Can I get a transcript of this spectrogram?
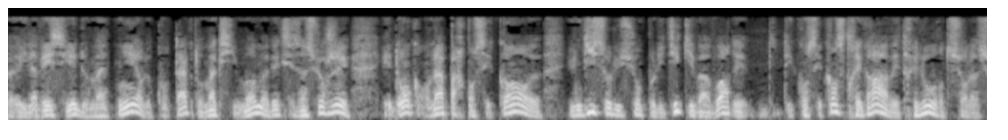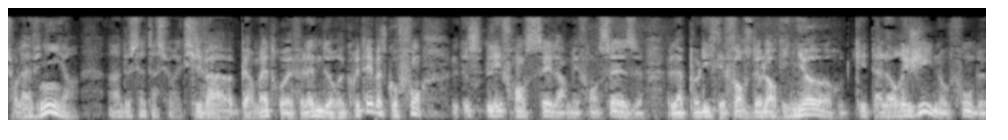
euh, il avait essayé de maintenir le contact au maximum avec ses insurgés. Et donc on a par conséquent euh, une dissolution politique qui va avoir des, des conséquences très graves et très lourdes sur sur l'avenir hein, de cette insurrection. Qui va permettre au FLN de recruter, parce qu'au fond, les Français, l'armée française, la police, les forces de l'ordre ignorent qui est à l'origine, au fond, de,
